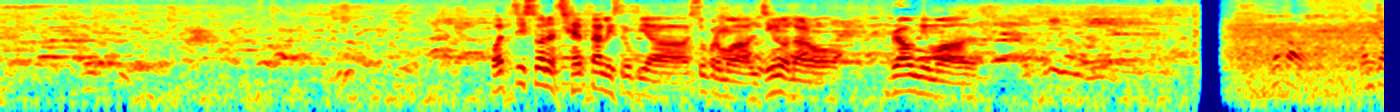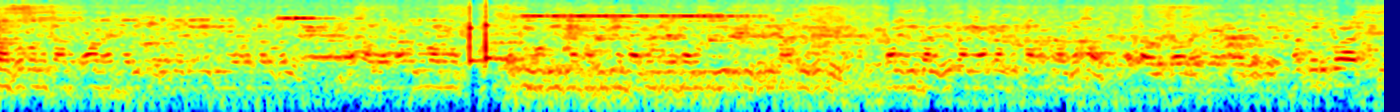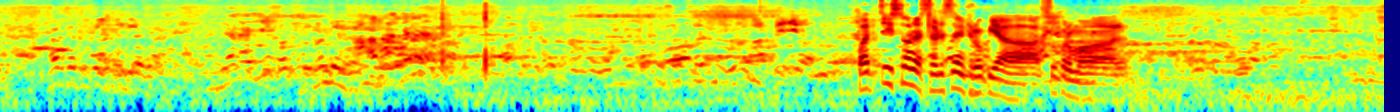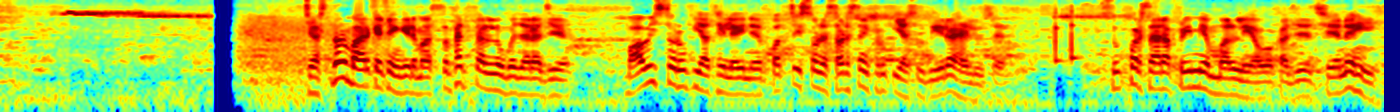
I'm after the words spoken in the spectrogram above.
પચીસો ને છેતાલીસ રૂપિયા સુપર માલ, ઝીણો દાણો, બ્રાઉની માલ. એકાવન પંચાવન છપ્પન. એકાવન ત્રાવન અઠ્યાવીસ પંચોતેર એંસી ને પંચાણું છન્નું સત્તાણું અઠાણું નવ્વાણું પચીસ ઓગણીસ અગિયાર બાર પંદર અઢાર ઓગણીસ વીસ પચીસ છવ્વીસ પાંત્રીસ છત્રીસ ચાલીસ પિસ્તાલીસ એકતાલીસ અડતાલીસ પચાસ પંચાવન છપ્પન અઠાવન અઠાવન સડસઠ રૂપિયા સડસઠ રૂપિયા કરી દો પચીસો ને સડસઠ રૂપિયા સુપરમાલ જસદણ માર્કેટિંગ એડમાં સફેદ તલનું બજાર આજે બાવીસો રૂપિયાથી લઈને પચીસો ને સડસઠ રૂપિયા સુધી રહેલું છે. સુપર સારા પ્રીમિયમ માલની આવક આજે છે નહીં.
